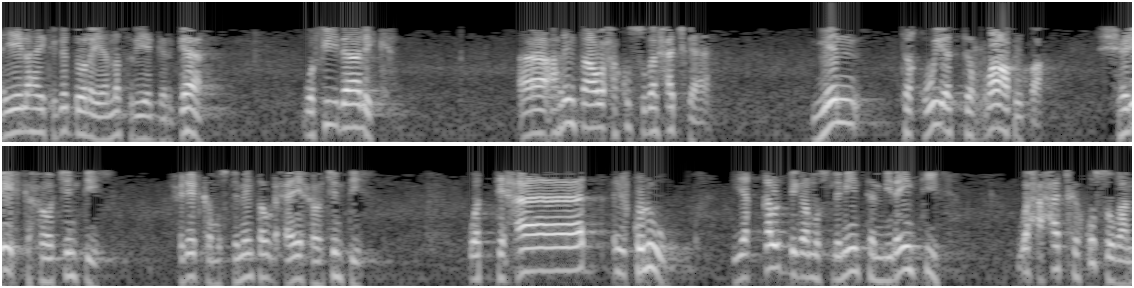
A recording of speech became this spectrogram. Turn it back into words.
Ayay ilaahay kaga doonayaan nasri iyo gargaar. Wa fii dalik arrintaa waxaa ku sugan xajka ah. Min taqwiyati araabita xidhiidhka xoojintiisa. Xidhiidhka muslimiinta udhexeeya xoojintiisa. Waitixaad alquluub iyo qalbiga muslimiinta midayntiisa. Waxa xajka ku sugan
